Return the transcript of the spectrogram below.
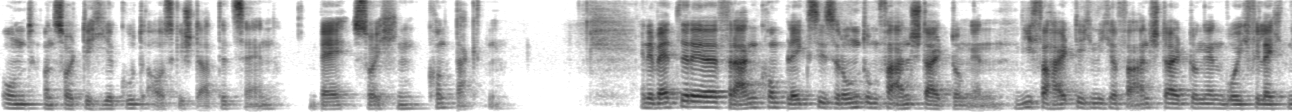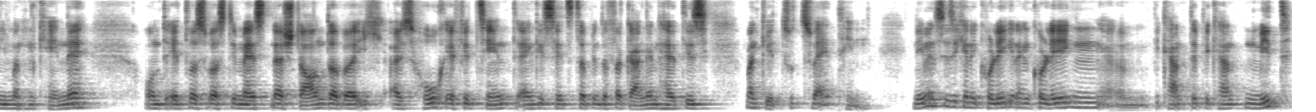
und man sollte hier gut ausgestattet sein bei solchen Kontakten. Eine weitere Fragenkomplex ist rund um Veranstaltungen. Wie verhalte ich mich auf Veranstaltungen, wo ich vielleicht niemanden kenne? Und etwas, was die meisten erstaunt, aber ich als hocheffizient eingesetzt habe in der Vergangenheit, ist, man geht zu zweit hin. Nehmen Sie sich eine Kollegin, einen Kollegen, ähm, Bekannte, Bekannten mit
